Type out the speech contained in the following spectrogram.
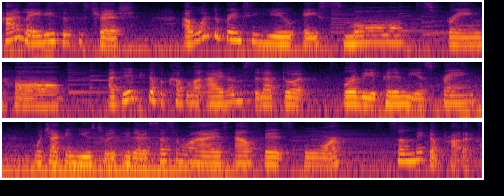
Hi ladies, this is Trish. I wanted to bring to you a small spring haul. I did pick up a couple of items that I thought were the epitome of spring, which I can use to either accessorize outfits or some makeup products.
